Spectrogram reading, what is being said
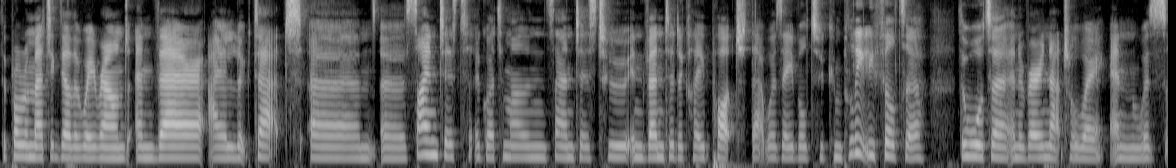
the problematic the other way around. And there, I looked at um, a scientist, a Guatemalan scientist, who invented a clay pot that was able to completely filter the water in a very natural way and was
